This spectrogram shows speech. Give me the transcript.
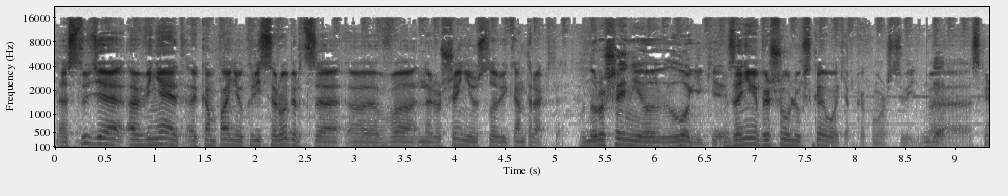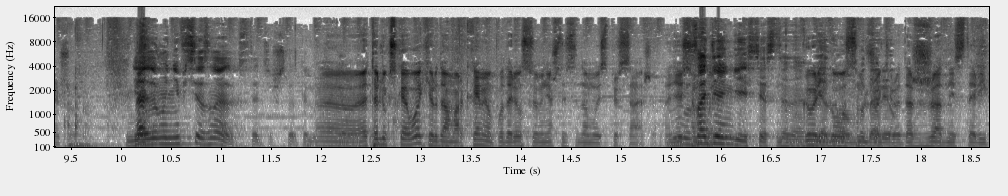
Э, Студия обвиняет э, компанию Криса Робертса э, в нарушении условий контракта. В нарушении логики. За ними пришел Люк Скайуокер, как вы можете увидеть по Да. э, скриншоту. Я думаю, не все знают, кстати, что это Люк Э, Скайуокер. Это Люк Скайуокер, да, Марк Хэмилл подарил свою внешность одному из персонажей. Надеюсь, Ну, за деньги, естественно. Думаю, голосом. Джокера, даже жадный старик.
